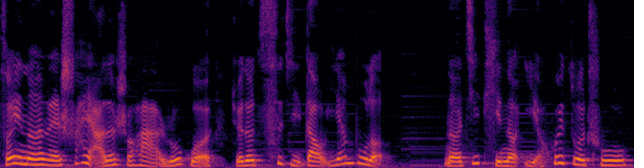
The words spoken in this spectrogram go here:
所以呢，在刷牙的时候啊，如果觉得刺激到咽部了，那机体呢也会做出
